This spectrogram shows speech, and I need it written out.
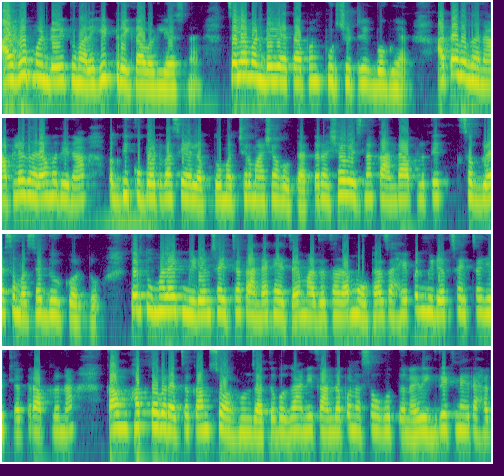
आय होप मंडळी तुम्हाला ही ट्रिक आवडली असणार. चला मंडळी आता आपण पुढची ट्रिक बघूया. आता बघा ना आपल्या घरामध्ये ना अगदी कुबटवास यायला लागतो मच्छर माशा होतात. तर अशा वेळेस ना कांदा आपलं ते सगळ्या समस्या दूर करतो. तर तुम्हाला एक मिडियम साईजचा कांदा घ्यायचा आहे. माझा थोडा मोठाच आहे पण मीडियम साईजचा घेतला तर आपलं ना काम हप्ताभराचं काम सॉल्व्ह होऊन जातं. बघा आणि कांदा पण असं होतं ना रिग्रेट नाही राहत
